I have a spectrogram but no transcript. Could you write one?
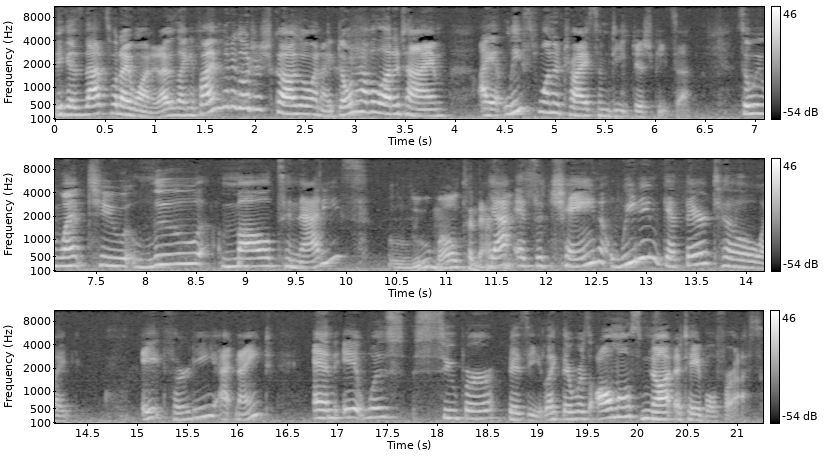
because that's what I wanted. I was like, if I'm going to go to Chicago and I don't have a lot of time, I at least want to try some deep dish pizza. So we went to Lou Maltinati's. Lou Maltanati. Yeah, it's a chain. We didn't get there till like 8:30 at night and it was super busy. Like there was almost not a table for us.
